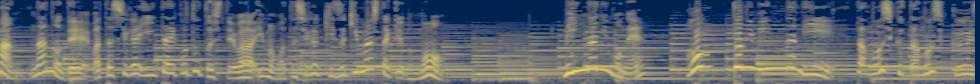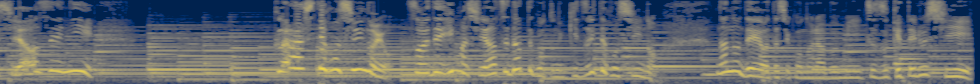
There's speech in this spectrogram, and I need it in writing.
まあ、なので、私が言いたいこととしては、今私が気づきましたけども、みんなにもね、本当にみんなに楽しく楽しく幸せに暮らしてほしいのよ。それで今幸せだってことに気づいてほしいの。なので私このラブミー続けてるし、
